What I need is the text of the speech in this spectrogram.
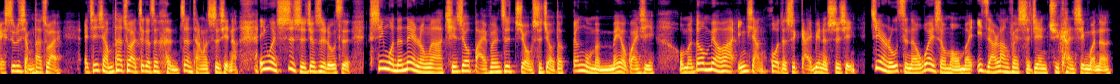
哎，是不是想不太出来？哎，其实想不太出来，这个是很正常的事情啊。因为事实就是如此，新闻的内容啊，其实有百分之九十九都跟我们没有关系，我们都没有办法影响或者是改变的事情。既然如此呢，为什么我们一直要浪费时间去看新闻呢？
